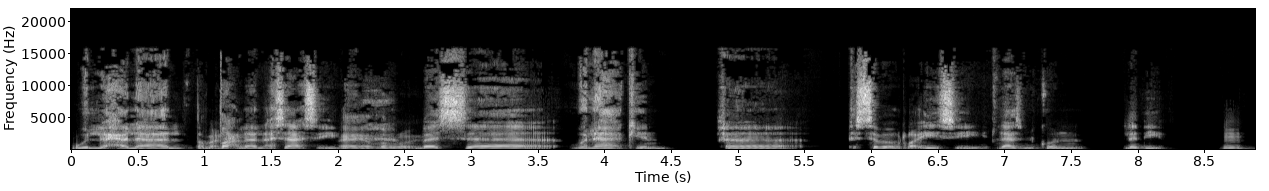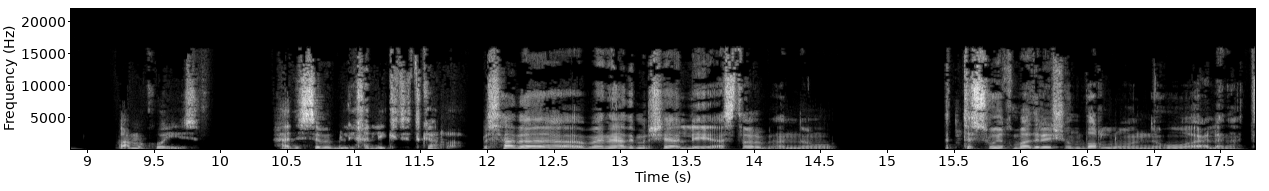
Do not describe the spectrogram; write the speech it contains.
ولا حلال. طبعا. حلال. أساسي. إيه ضروري. بس آه، ولكن آه، السبب الرئيسي لازم يكون لذيذ. طعمه كويس. هذا السبب اللي يخليك تتكرر. بس هذا يعني هذه من الأشياء اللي أستغربها إنه التسويق ما أدري ليش ينظر له إنه هو إعلانات.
